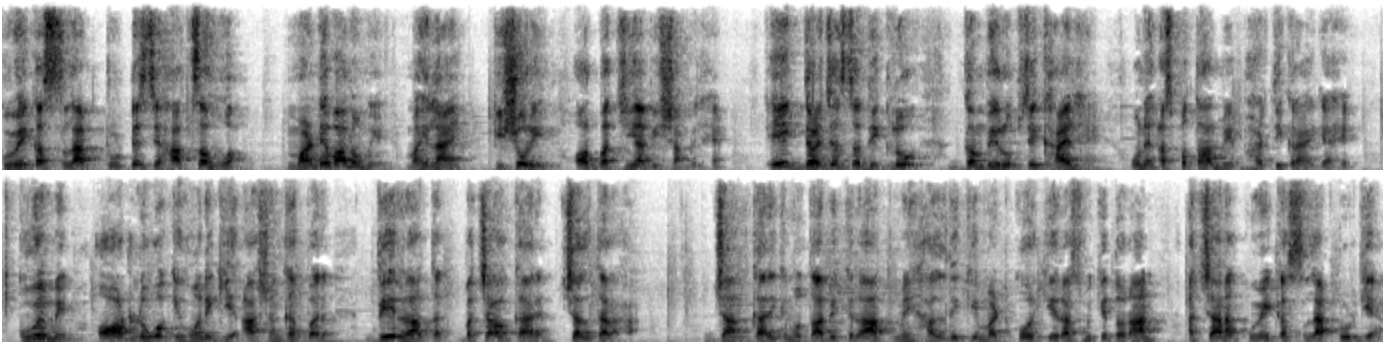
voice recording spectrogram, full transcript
कुएँ का स्लैब टूटने से हादसा हुआ। मरने वालों में महिलाएँ, किशोरी और बच्चियाँ भी शामिल हैं। एक दर्जन से अधिक लोग गंभीर रूप से घायल हैं। उन्हें अस्पताल में भर्ती कराया गया है। कुएँ में और लोगों के होने की आशंका पर देर रात तक बचाव कार्य चलता रहा। जानकारी के मुताबिक रात में हल्दी की मटकोर की रस्म के दौरान अचानक कुएँ का स्लैब टूट गया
